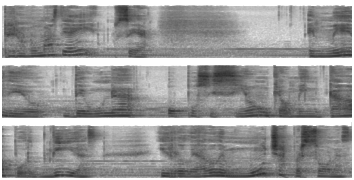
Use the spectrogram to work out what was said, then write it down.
Pero no más de ahí, o sea, en medio de una oposición que aumentaba por días y rodeado de muchas personas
